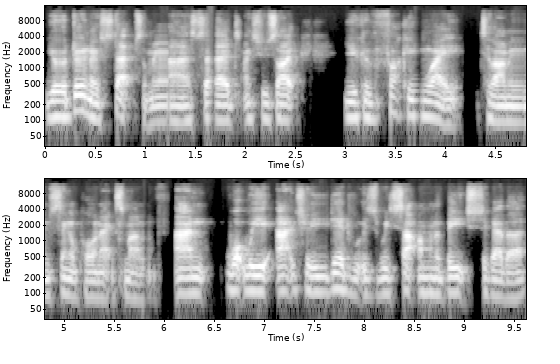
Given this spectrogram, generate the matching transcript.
You're doing those steps on me. And I said, and she was like, You can fucking wait till I'm in Singapore next month. And what we actually did was we sat on the beach together.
